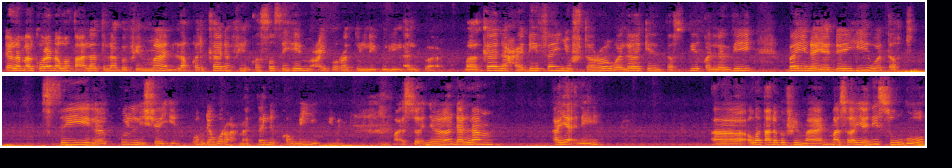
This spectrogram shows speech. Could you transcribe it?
dalam Al-Quran Allah Ta'ala telah berfirman laqad kana fi qasasihim ibratun li ulil albab. Ma kana hadithan yuftara walakin tasdiq alladhi bayna yadayhi wa tafsila kulli syai'in wa hudan wa rahmatan liqaumin yu'minun. Maksudnya dalam ayat ni uh, Allah Ta'ala berfirman maksud ayat ni sungguh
